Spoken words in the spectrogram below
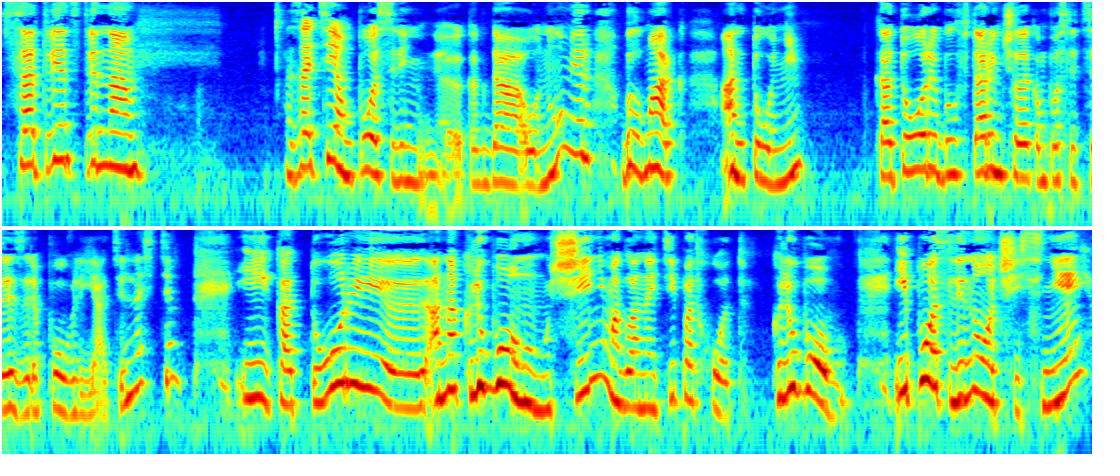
Соответственно, затем, после, э, когда он умер, был Марк Антоний, который был вторым человеком после Цезаря по влиятельности, и который, она к любому мужчине могла найти подход – к любому. И после ночи с ней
